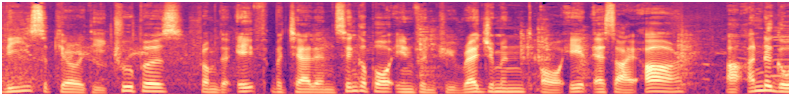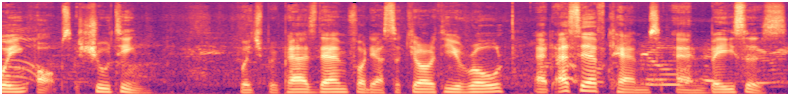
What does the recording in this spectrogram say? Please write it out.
These security troopers from the 8th Battalion Singapore Infantry Regiment or 8SIR are undergoing ops shooting, which prepares them for their security role at SAF camps and bases.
